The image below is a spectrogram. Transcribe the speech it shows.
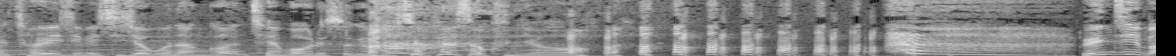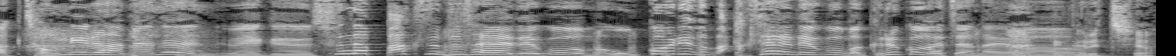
그러니까 저희 집이 지저분한 건 제 머릿속에 복잡해서군요. 왠지 막 정리를 하면은 왜 그 수납 박스도 사야 되고 막 옷걸이도 막 사야 되고 막 그럴 것 같잖아요. 그렇죠.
